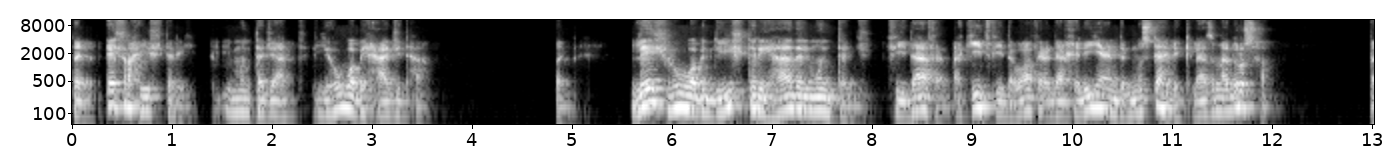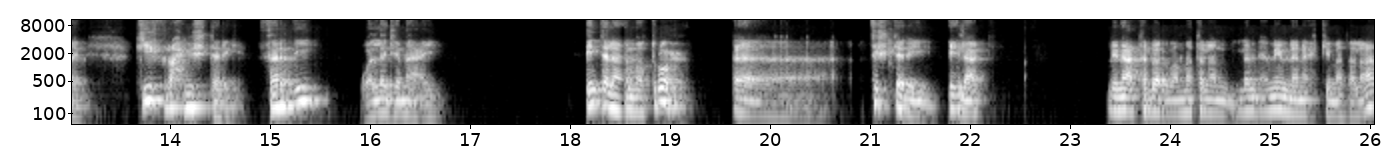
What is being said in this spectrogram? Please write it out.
طيب إيش راح يشتري المنتجات اللي هو بحاجتها؟ طيب ليش هو بده يشتري هذا المنتج في دافع أكيد في دوافع داخلية عند المستهلك لازم أدرسها. طيب كيف راح يشتري فردي ولا جماعي؟ أنت لما تروح آه تشتري إلك لنعتبر مثلا مين نحكي مثلا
